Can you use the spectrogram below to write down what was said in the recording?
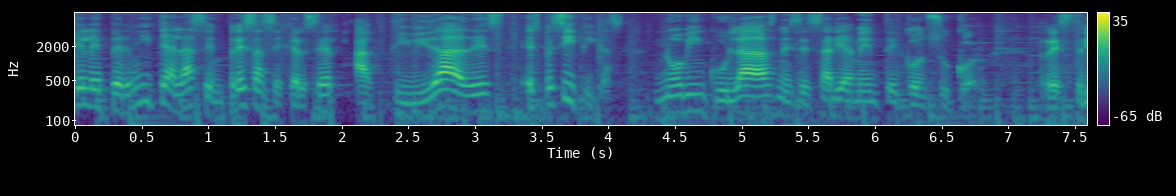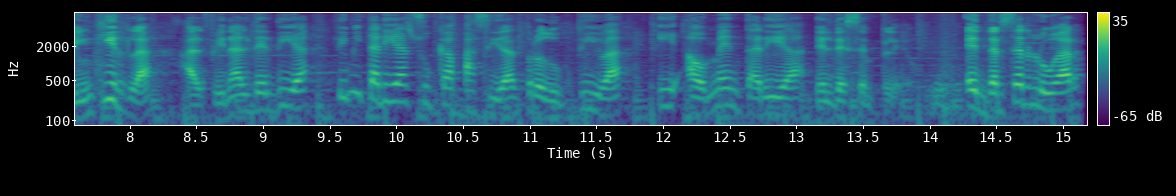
que le permite a las empresas ejercer actividades específicas, no vinculadas necesariamente con su core. Restringirla, al final del día, limitaría su capacidad productiva y aumentaría el desempleo. En tercer lugar,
